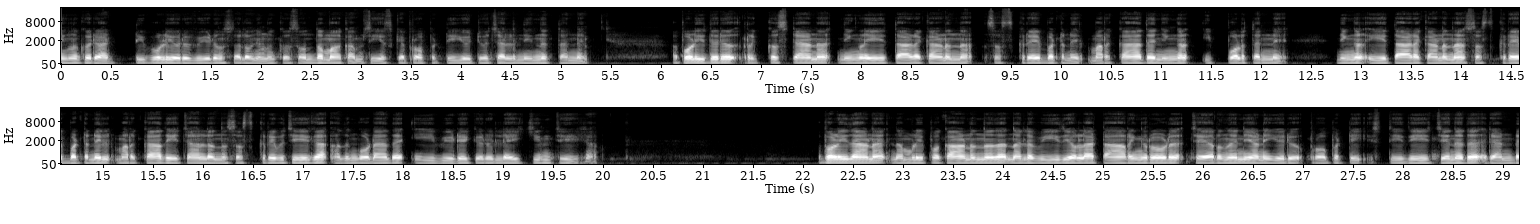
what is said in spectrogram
നിങ്ങൾക്കൊരു അടിപൊളി ഒരു വീടും സ്ഥലവും നിങ്ങൾക്ക് സ്വന്തമാക്കാം. C S K property YouTube ചാനലിൽ നിന്ന് തന്നെ. അപ്പോൾ ഇതൊരു റിക്വസ്റ്റാണ്. നിങ്ങൾ ഈ താഴെ കാണുന്ന സബ്സ്ക്രൈബ് ബട്ടണിൽ മറക്കാതെ നിങ്ങൾ ഇപ്പോൾ തന്നെ നിങ്ങൾ ഈ താഴെ കാണുന്ന സബ്സ്ക്രൈബ് ബട്ടണിൽ മറക്കാതെ ഈ ചാനൽ ഒന്ന് സബ്സ്ക്രൈബ് ചെയ്യുക. അതും കൂടാതെ ഈ വീഡിയോയ്ക്ക് ഒരു ലൈക്കും ചെയ്യുക. അപ്പോൾ ഇതാണ് നമ്മളിപ്പോൾ കാണുന്നത്. നല്ല വീതിയുള്ള ടാറിങ് റോഡ് ചേർന്ന് തന്നെയാണ് ഈ ഒരു പ്രോപ്പർട്ടി സ്ഥിതി ചെയ്യുന്നത്. രണ്ട്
